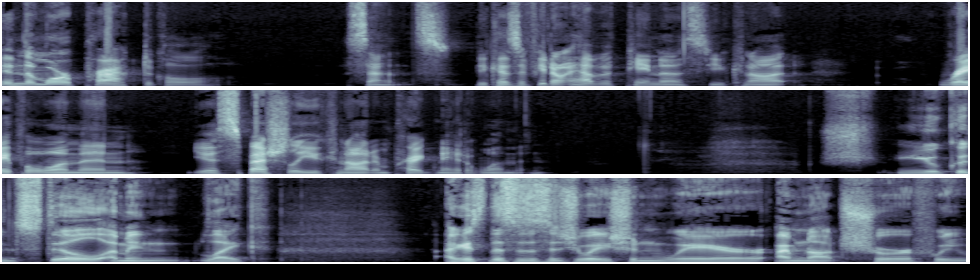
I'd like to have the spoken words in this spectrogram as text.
in the more practical sense because if you don't have a penis you cannot rape a woman you, Especially, you cannot impregnate a woman. You could still, I mean, like, I guess this is a situation where I'm not sure if we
